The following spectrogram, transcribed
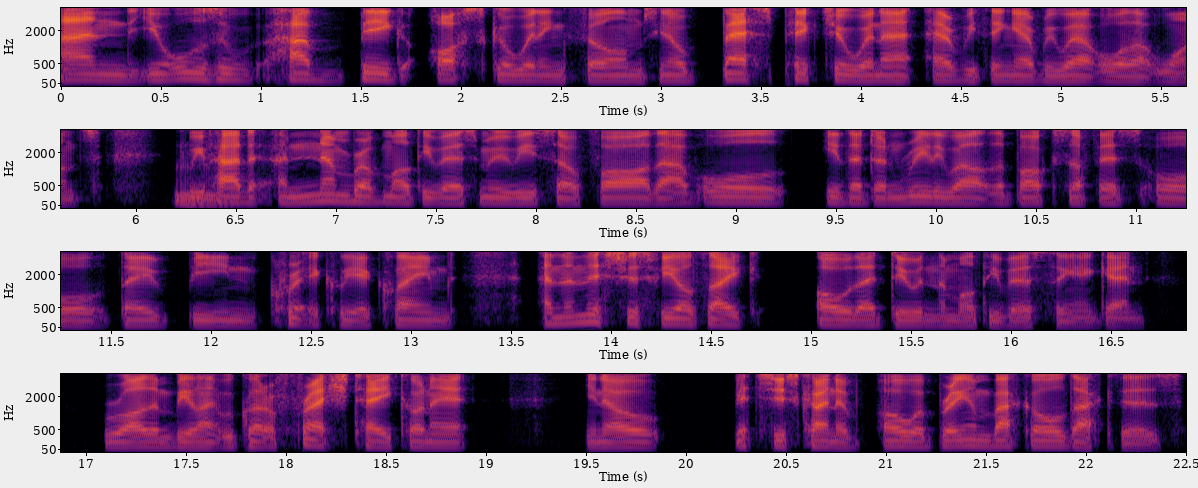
And you also have big Oscar winning films, you know, Best Picture winner, Everything Everywhere All at Once. We've Mhm. had a number of multiverse movies so far that have all either done really well at the box office or they've been critically acclaimed. And then this just feels like, oh, they're doing the multiverse thing again, rather than being like, we've got a fresh take on it. You know, it's just kind of, oh, we're bringing back old actors,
